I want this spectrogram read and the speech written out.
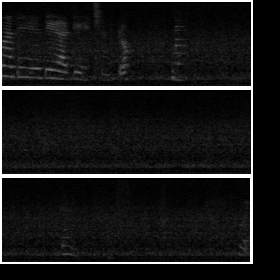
Come on, dear, dear, dear, Sandro. Done. Wait.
